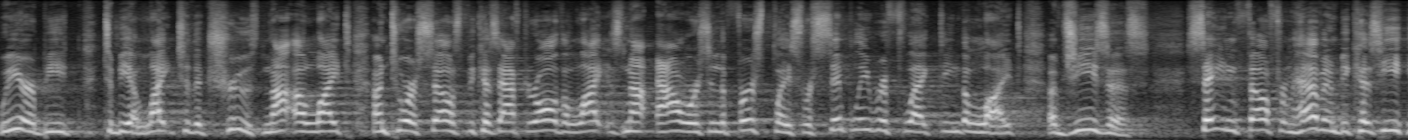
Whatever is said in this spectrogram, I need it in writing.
We are be, to be a light to the truth, not a light unto ourselves, because after all, the light is not ours in the first place. We're simply reflecting the light of Jesus. Satan fell from heaven because he,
